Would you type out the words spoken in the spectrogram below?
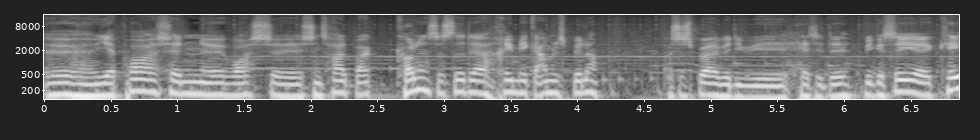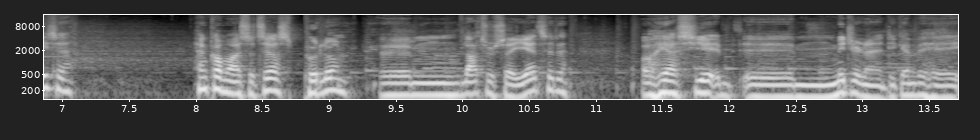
Øh, jeg prøver at sende øh, vores øh, centralbak Collins afsted der, rimelig gammel spiller. Og så spørger jeg, hvad de vil have til det. Vi kan se uh, Keita. Han kommer altså til os på et lån. Øh, Lazio sagde ja til det. Og her siger øh, Midtjylland, at de gerne vil have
